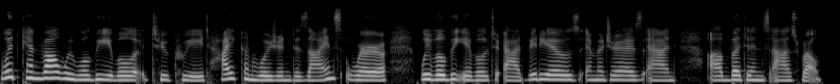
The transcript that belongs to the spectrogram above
With Canva, we will be able to create high conversion designs where we will be able to add videos, images, and uh, buttons as well.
